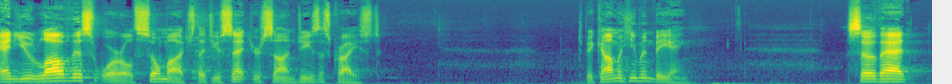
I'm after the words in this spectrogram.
And you love this world so much that you sent your Son, Jesus Christ, to become a human being so that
